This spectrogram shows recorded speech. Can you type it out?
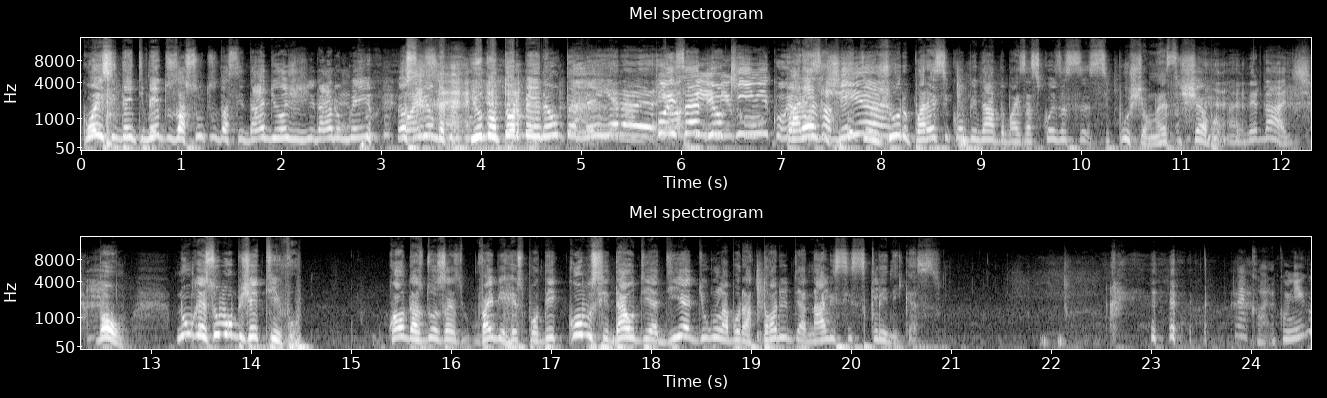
Coincidentemente, os assuntos da cidade hoje giraram meio. Eu é. E o doutor Beirão também era. Pois é, Bioquímico. eu Parece, sabia. gente, eu juro, parece combinado, mas as coisas se, se puxam, né? Se chamam. É verdade. Bom, num resumo objetivo, qual das duas vai me responder como se dá o dia a dia de um laboratório de análises clínicas? É claro, comigo?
